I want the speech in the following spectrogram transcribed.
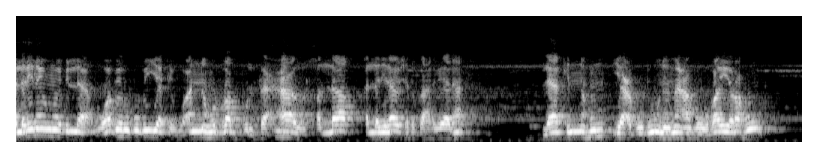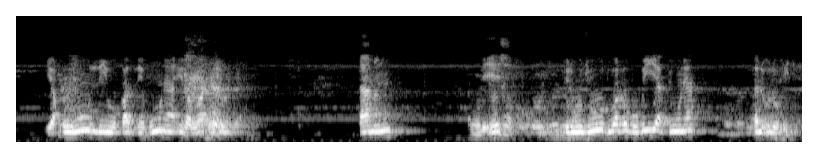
الذين يؤمنون بالله وبربوبيته وأنه الرب الفعال الخلاق الذي لا يشرك أحد بهذا لكنهم يعبدون معه غيره يقولون ليقربونا إلى الله زلفى آمنوا بإيش؟ بالوجود والربوبية دون الألوهية.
